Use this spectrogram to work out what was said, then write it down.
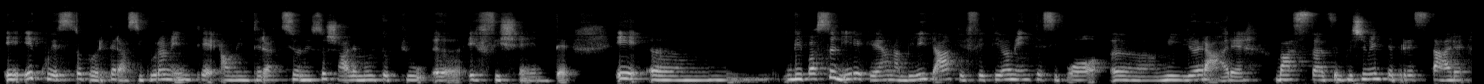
E, e, questo porterà sicuramente a un'interazione sociale molto più uh, efficiente. E vi posso dire che è un'abilità che effettivamente si può uh, migliorare basta semplicemente prestare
